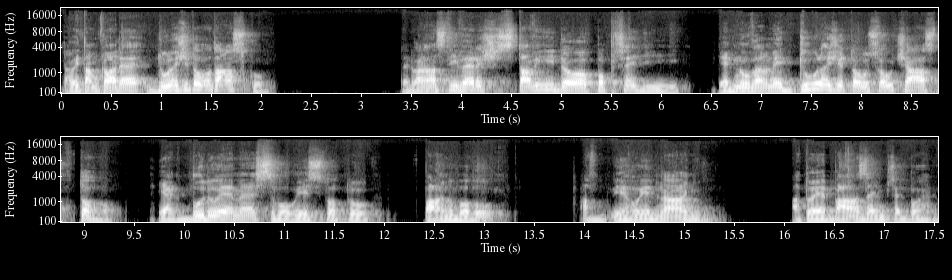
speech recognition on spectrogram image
David tam klade důležitou otázku. Ten 12. verš staví do popředí jednu velmi důležitou součást toho, jak budujeme svou jistotu v Pánu Bohu a v jeho jednání. A to je bázeň před Bohem.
